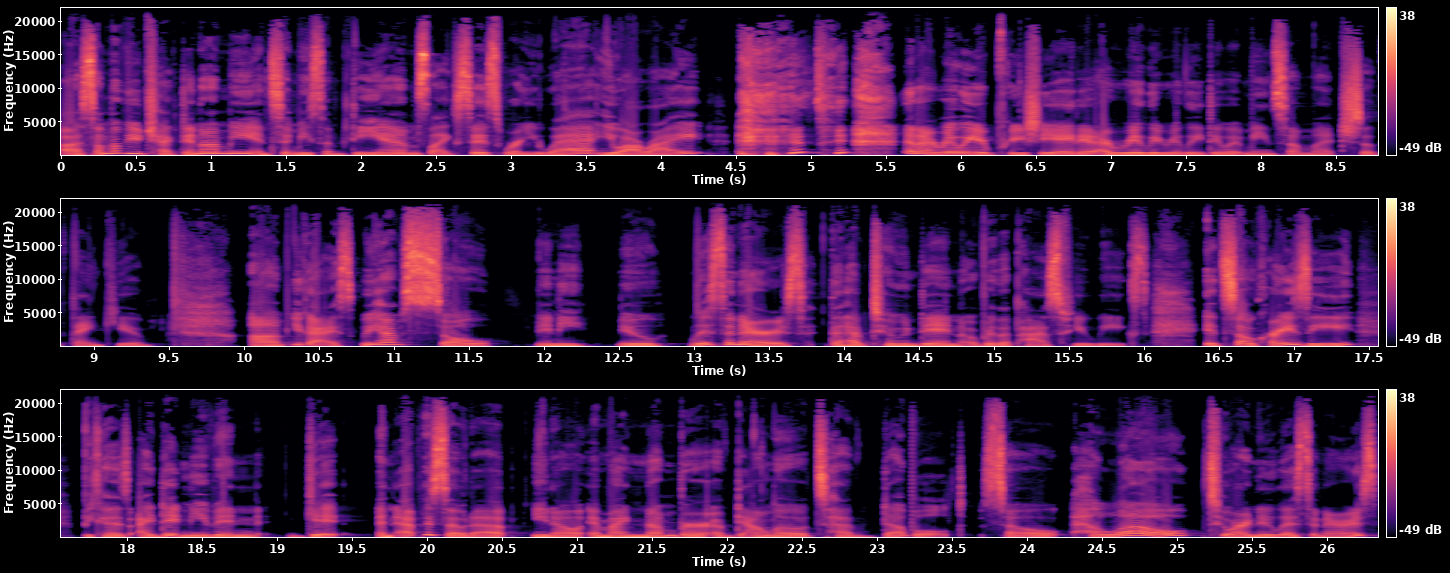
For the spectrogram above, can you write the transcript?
Uh, some of you checked in on me and sent me some DMs like, sis, where you at? You all right? and I really appreciate it. I really, really do. It means so much. So thank you. Um, you guys, we have so many new listeners that have tuned in over the past few weeks. It's so crazy because I didn't even get an episode up, you know, and my number of downloads have doubled. So, hello to our new listeners.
